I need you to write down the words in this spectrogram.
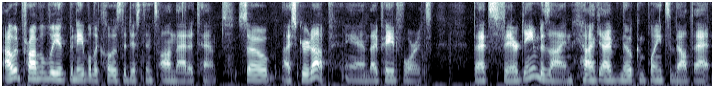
I would probably have been able to close the distance on that attempt. So I screwed up, and I paid for it. That's fair game design. I, I have no complaints about that.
